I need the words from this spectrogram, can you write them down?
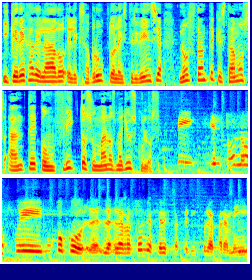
y que deja de lado el exabrupto, la estridencia, no obstante que estamos ante conflictos humanos mayúsculos. Sí, el tono fue un poco, la, la, la razón de hacer esta película para mí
